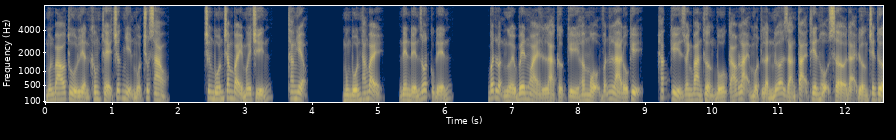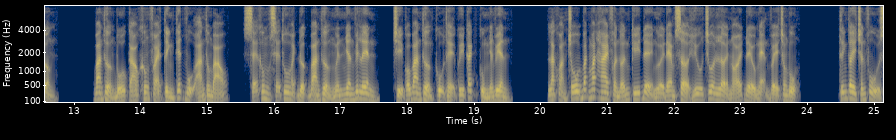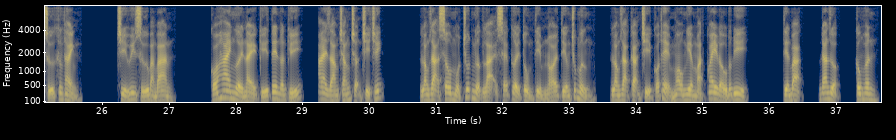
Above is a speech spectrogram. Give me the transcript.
Muốn báo thù liền không thể trước nhịn một chút sao? Chương bốn trăm bảy mươi chín, thăng nhiệm. Mùng bốn tháng bảy, nên đến rốt cục đến. Bất luận người bên ngoài là cực kỳ hâm mộ vẫn là đố kỵ hắc kỳ doanh ban thưởng bố cáo lại một lần nữa dán tại thiên hộ sở đại đường trên tường. Ban thưởng bố cáo không phải tình tiết vụ án thông báo, sẽ không sẽ thu hoạch được ban thưởng nguyên nhân viết lên, chỉ có ban thưởng cụ thể quy cách cùng nhân viên. Là khoản chỗ bắt mắt hai phần ấn ký để người đem sở hữu chuôn lời nói đều nghẹn về trong bụng. Tinh tây chấn phủ sứ khương thành, chỉ huy sứ bằng ban. Có hai người này ký tên ấn ký, ai dám trắng trợn chỉ trích? Lòng dạ sâu một chút ngược lại sẽ cười tủm tỉm nói tiếng chúc mừng, lòng dạ cạn chỉ có thể mau nghiêm mặt quay đầu bước đi. Tiền bạc, đan dược, công vân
